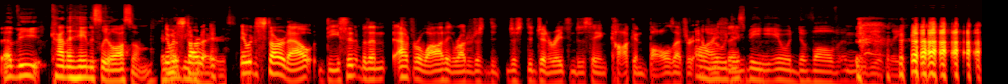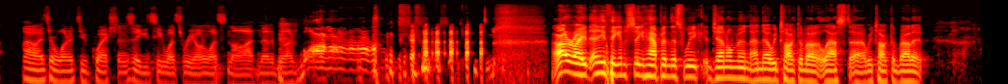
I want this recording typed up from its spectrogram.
It- That'd be kind of heinously awesome. It, would start. It, it would start out decent, but then after a while, I think Roger just de- just degenerates into saying cock and balls after Oh, it would just be, it would devolve immediately. I'll answer one or two questions so you can see what's real and what's not, and then it'd be like, All right. Anything interesting happened this week, gentlemen? I know we talked about it last. Uh, we talked about it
